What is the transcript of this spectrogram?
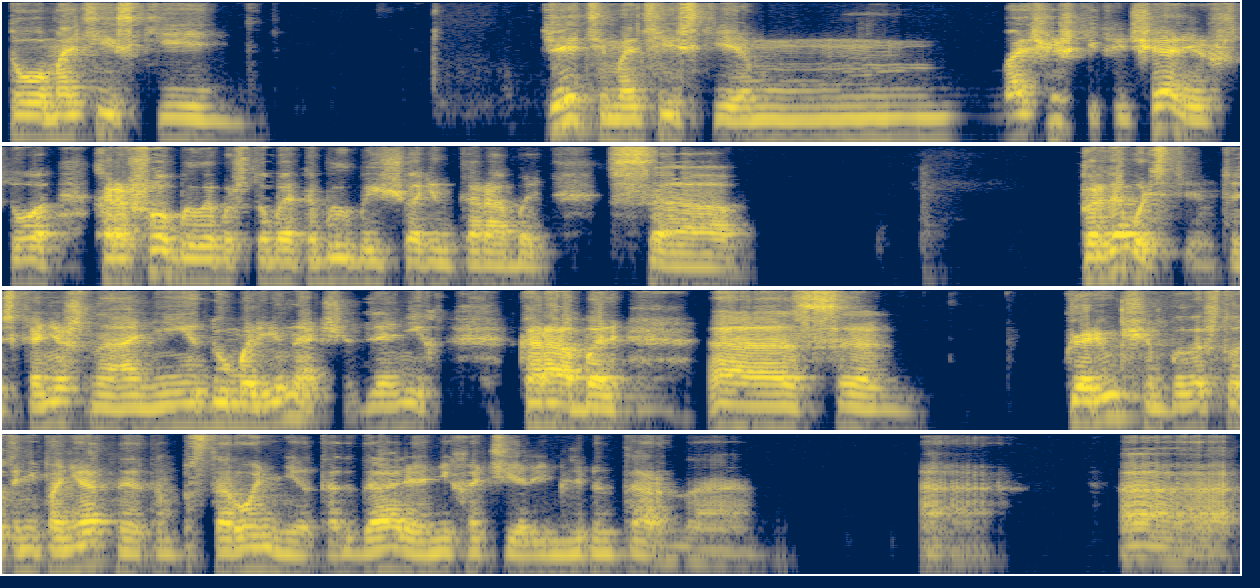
то мальтийские дети, мальтийские мальчишки кричали, что хорошо было бы, чтобы это был бы еще один корабль с э, продовольствием. То есть, конечно, они думали иначе. Для них корабль э, с горючим было что-то непонятное, там, постороннее и так далее. Они хотели элементарно э, э,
